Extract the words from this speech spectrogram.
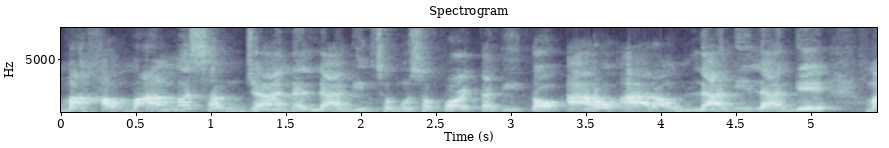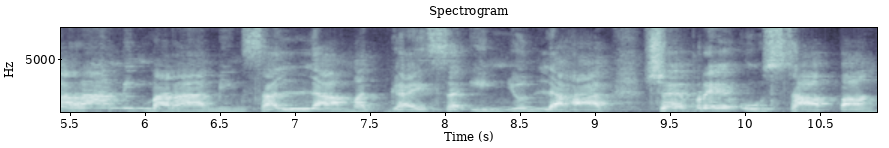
makamamasam dyan na laging sumusuporta dito. Araw-araw, lagi-lagi, maraming maraming salamat guys sa inyong lahat. Siyempre, usapang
